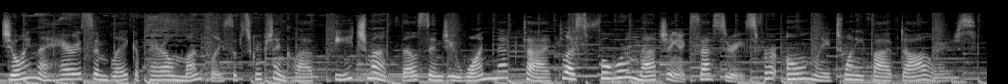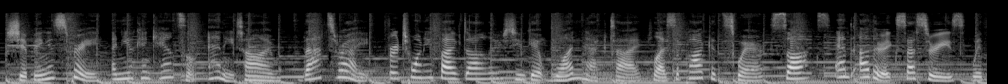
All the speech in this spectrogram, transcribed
Join the Harrison Blake Apparel monthly subscription club. Each month, they'll send you one necktie plus four matching accessories for only $25. Shipping is free and you can cancel anytime. That's right, for $25, you get one necktie plus a pocket square, socks, and other accessories with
